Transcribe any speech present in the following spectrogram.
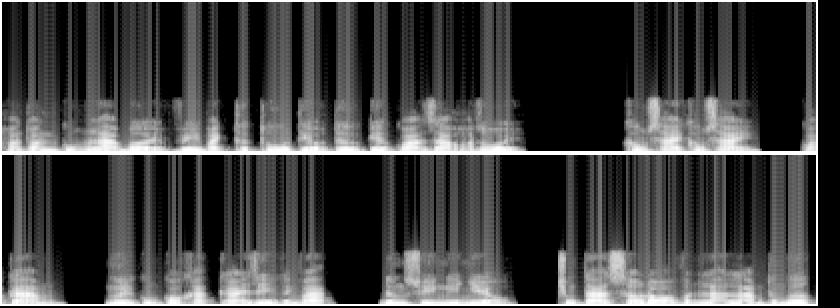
hoàn toàn cũng là bởi vì bạch thực thu tiểu tử kia quá giảo hòa rồi. Không sai không sai, quả cam, ngươi cũng có khác cái gì gánh vác, đừng suy nghĩ nhiều, chúng ta sau đó vẫn là làm từng bước,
